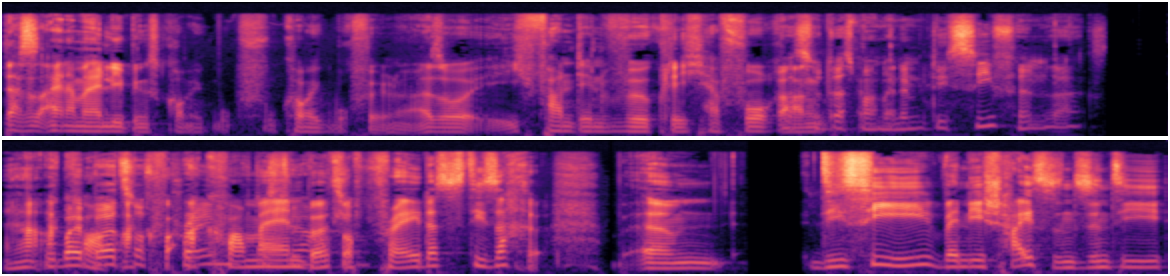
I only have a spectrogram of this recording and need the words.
das ist einer meiner Lieblings-Comicbuchfilme. Also ich fand den wirklich Dass du hervorragend. das mal bei einem DC-Film sagst. Ja, Aqua, Birds of Aqua, Prey Aquaman, Birds of Prey, das ist die Sache. Ähm, DC, wenn die scheiße sind, sind die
